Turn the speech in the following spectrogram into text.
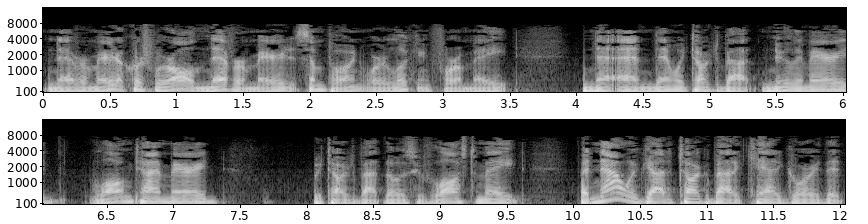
Never married. Of course, we're all never married at some point. We're looking for a mate, and then we talked about newly married, long time married. We talked about those who've lost a mate. But now we've got to talk about a category that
